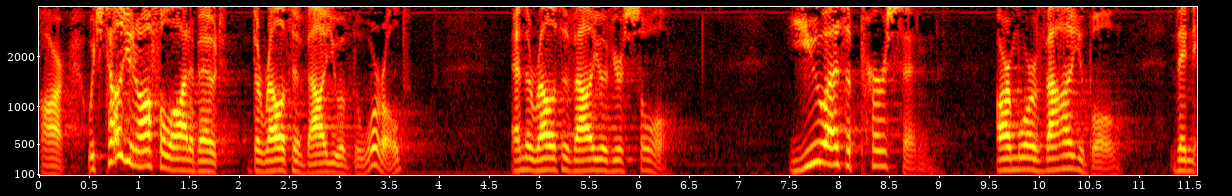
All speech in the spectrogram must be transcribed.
are, which tells you an awful lot about the relative value of the world and the relative value of your soul. You as a person are more valuable than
